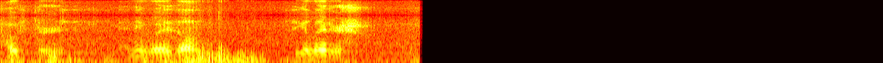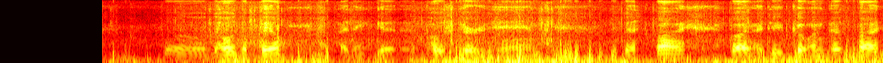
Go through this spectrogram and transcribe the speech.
posters. Anyways, I'll see you later. So that was a fail. I didn't get a poster in Best Buy, but I did go in Best Buy.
